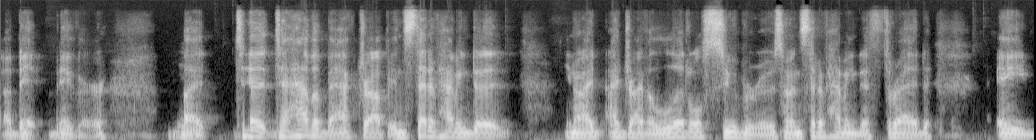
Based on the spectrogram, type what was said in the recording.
a bit bigger. But to to have a backdrop instead of having to, you know, I, I drive a little Subaru, so instead of having to thread a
